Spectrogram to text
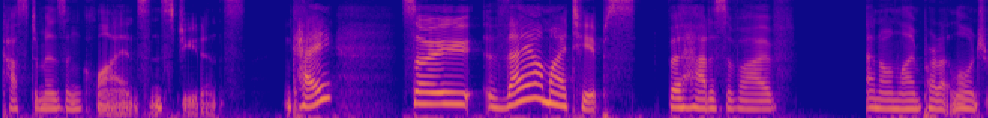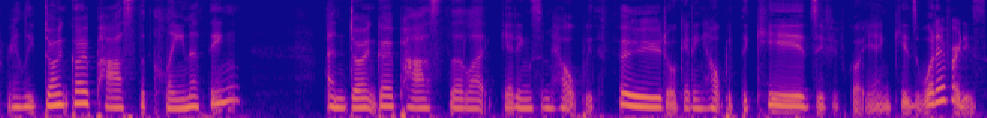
customers and clients and students. Okay. So they are my tips for how to survive an online product launch. Really don't go past the cleaner thing and don't go past the like getting some help with food or getting help with the kids if you've got young kids, whatever it is.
